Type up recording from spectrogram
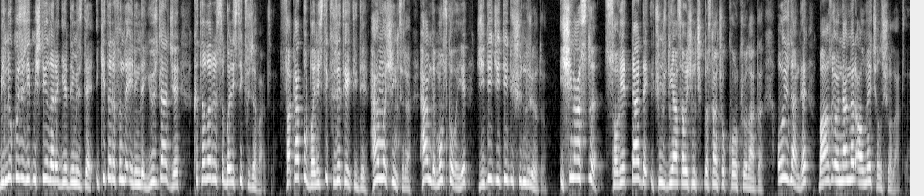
1970'li yıllara girdiğimizde iki tarafın da elinde yüzlerce kıtalar arası balistik füze vardı. Fakat bu balistik füze tehdidi hem Washington'ı hem de Moskova'yı ciddi ciddi düşündürüyordu. İşin aslı Sovyetler de 3. Dünya Savaşı'nın çıkmasından çok korkuyorlardı. O yüzden de bazı önlemler almaya çalışıyorlardı.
